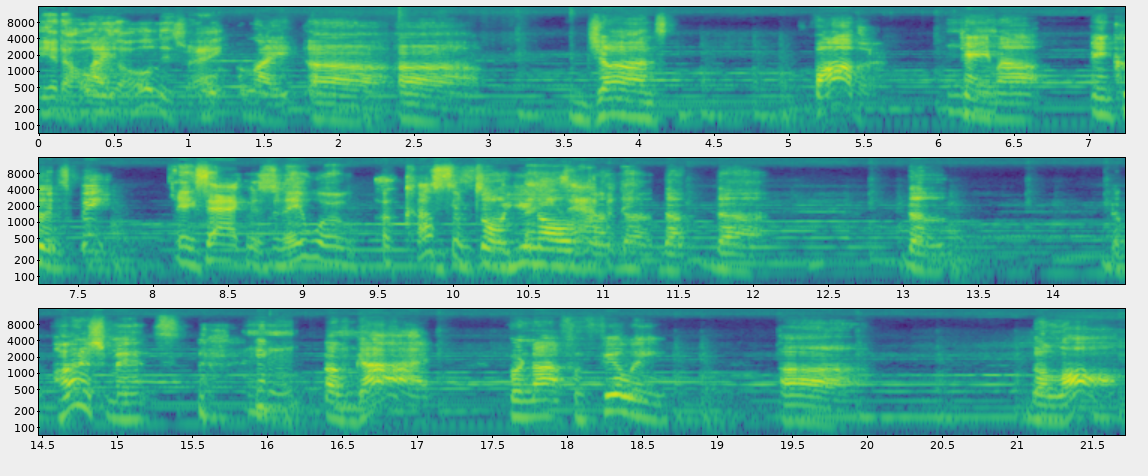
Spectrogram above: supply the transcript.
yeah, the like- holies of holies, right? like uh uh John's father came Mhm. out and couldn't speak. Exactly. So they were accustomed So to you know the the the the the, the punishments Mhm. of God for not fulfilling uh the law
